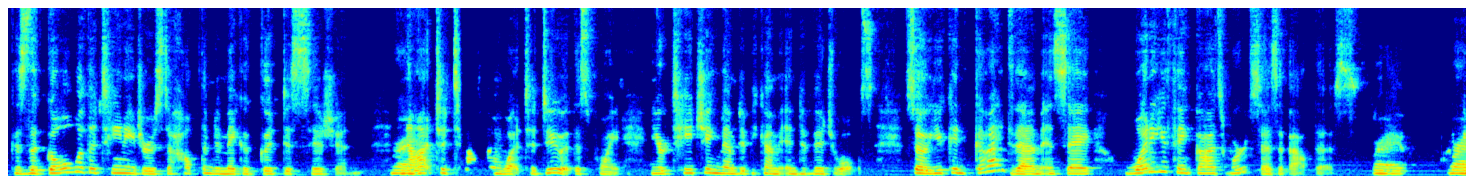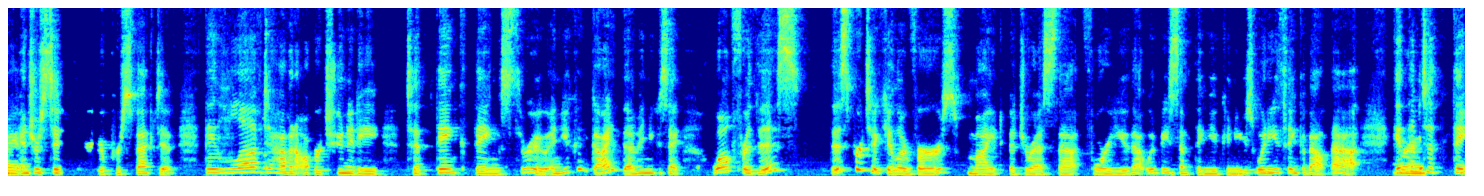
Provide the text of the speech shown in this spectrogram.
Because the goal with a teenager is to help them to make a good decision right. not to tell them what to do at this point. You're teaching them to become individuals. So you can guide them and say, what do you think God's word says about this? Right. Right. I'm interested in your perspective. They love to have an opportunity to think things through. And you can guide them and you can say, well, for this, this particular verse might address that for you. That would be something you can use. What do you think about that? Get right. them to think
